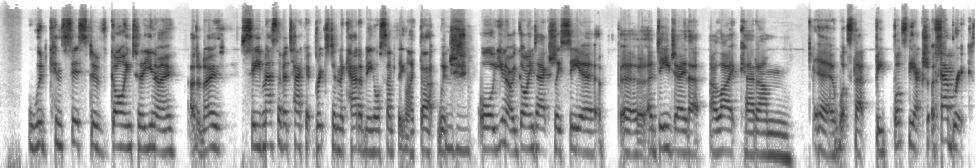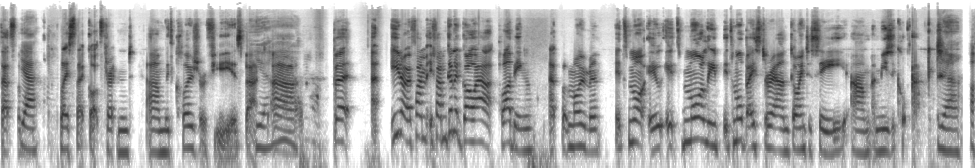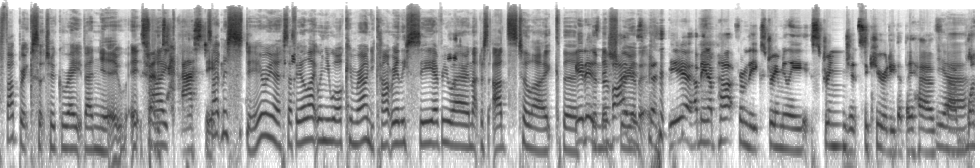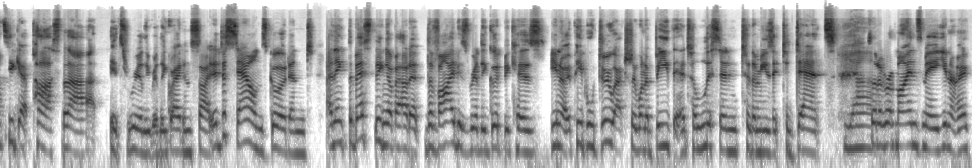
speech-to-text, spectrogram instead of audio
would consist of going to, you know, I don't know, see Massive Attack at Brixton Academy or something like that, which or you know, going to actually see a a, a DJ that I like at um uh, what's that big what's the actual fabric that's the Yeah. place that got threatened um, with closure a few years back Yeah. uh, but uh, you know if i'm if i'm going to go out clubbing at the moment it's more it, it's morely it's more based around going to see um, a musical act Yeah. Our Fabric's such a great venue. It's like fantastic it's like mysterious. I feel like when you're walking around, you can't really see everywhere, and that just adds to like the, It is the the, mystery vibe of is it. fan- yeah. I mean, apart from the extremely stringent security that they have, Yeah. um, once you get past that, it's really, really great inside. It just sounds good, and I think the best thing about it, the vibe is really good because you know people do actually want to be there to listen to the music, to dance. Yeah. Sort of reminds me, you know.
